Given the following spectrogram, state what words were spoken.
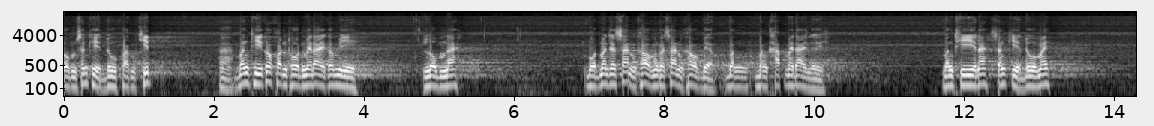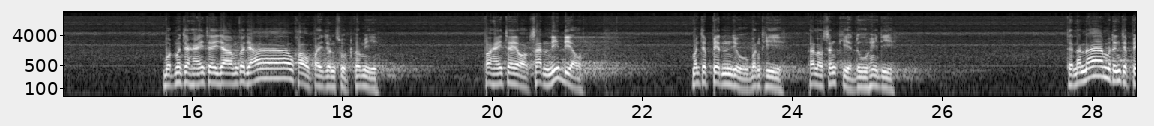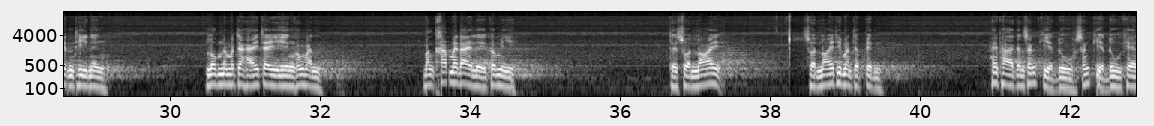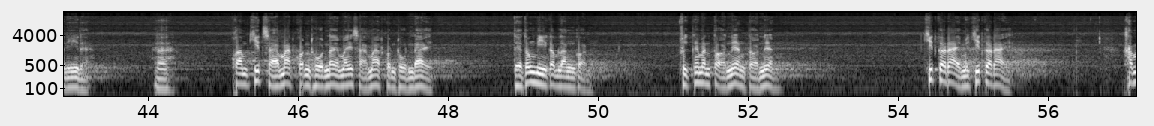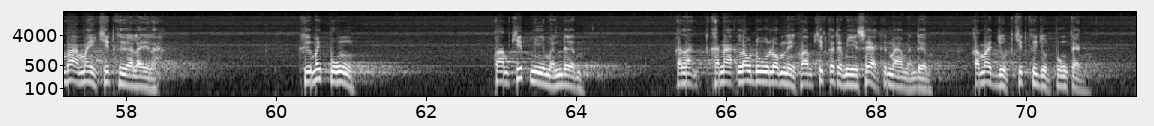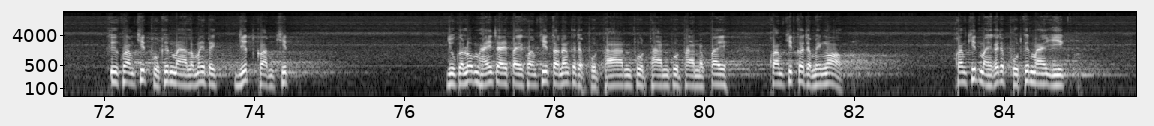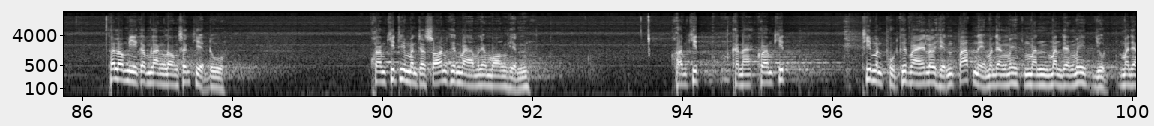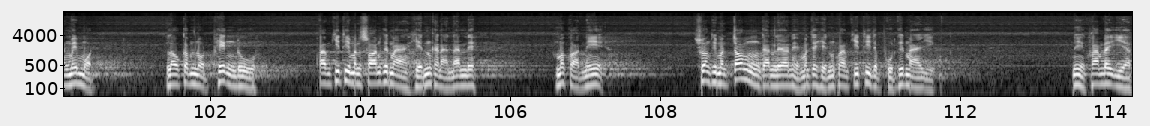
ลมสังเกตดูความคิดบางทีก็คอนโทรลไม่ได้ก็มีลมนะ บทมันจะสั้นเข้ามันก็สั้นเข้าแบบบังบังคับไม่ได้เลย บางทีนะ สังเกตดูไหมบทมันจะหายใจยาวมันก็ยาวเข้าไปจนสุดก็มีพอหายใจออกสั้นนิดเดียว มันจะเป็นอยู่บางที ถ้าเราสังเกตดูให้ดี แต่นานๆมันถึงจะเป็นทีหนึ่ง ลมเนี่ยมันจะหายใจเองของมัน บังคับไม่ได้เลยก็มี แต่ส่วนน้อย ส่วนน้อยที่มันจะเป็น ให้พากันสังเกตดู สังเกตดูแค่นี้แหละความคิดสามารถคอนโทรลได้ไหมสามารถคอนโทรลได้ แต่ต้องมีกำลังก่อน ฝึกให้มันต่อเนื่องต่อเนื่อง คิดก็ได้ไม่คิดก็ได้คำว่าไม่คิดคืออะไรล่ะ คือไม่ปรุง ความคิดมีเหมือนเดิม ขณะขณะเราดูลมนี่ความคิดก็จะมีแทรกขึ้นมาเหมือนเดิมคำว่าหยุดคิดคือหยุดปรุงแต่ง คือความคิดผุดขึ้นมาเราไม่ไปยึดความคิด อยู่กับลมหายใจไปความคิดตอนนั้นก็จะผุดพานผุดพานผุดพานออกไป ความคิดก็จะไม่งอก ความคิดใหม่ก็จะผุดขึ้นมาอีก ถ้าเรามีกำลังลองสังเกตดู ความคิดที่มันจะซ้อนขึ้นมามันยังมองเห็น ความคิดขณะความคิดที่มันผุดขึ้นมาให้เราเห็นปั๊บเนี่ยมันยังไม่มันมันยังไม่หยุดมันยังไม่หมด เรากำหนดเพ่งดู ความคิดที่มันซ้อนขึ้นมา เห็นขนาดนั้นเลยเมื่อก่อนนี้ ช่วงที่มันจ้องกันแล้วเนี่ย มันจะเห็นความคิดที่จะผุดขึ้นมาอีก นี่ความละเอียด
